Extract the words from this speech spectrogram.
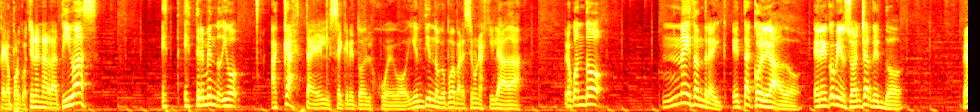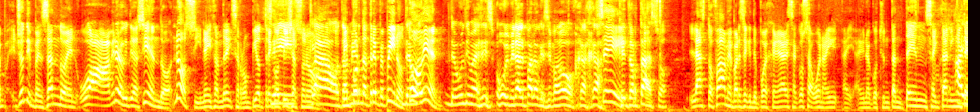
Pero por cuestiones narrativas. Es, es tremendo. Digo, acá está el secreto del juego. Y entiendo que puede parecer una gilada. Pero cuando Nathan Drake está colgado en el comienzo de Uncharted 2. me- Yo estoy pensando en, wow, mira lo que estoy haciendo. No, si Nathan Drake se rompió tres Sí, costillas o no. claro, Me importa tres pepinos, todo bien. De última decís, uy, mirá el palo que se pagó, jaja. Sí. Qué tortazo. Last of Us me parece que te puede generar esa cosa. Bueno, hay, hay- hay una cuestión tan tensa y tan intensa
